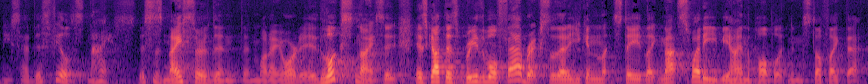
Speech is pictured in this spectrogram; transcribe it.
And he said, This feels nice. This is nicer than, than what I ordered. It looks nice. It, has got this breathable fabric so that he can stay like not sweaty behind the pulpit and stuff like that.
